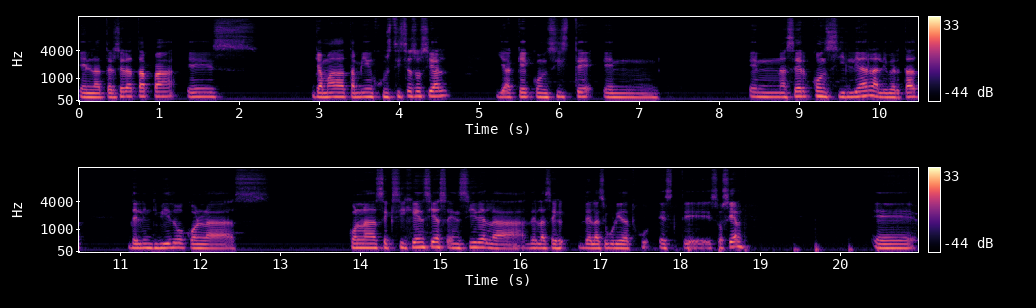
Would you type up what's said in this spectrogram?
En la tercera etapa es llamada también justicia social, ya que consiste en, en hacer conciliar la libertad del individuo con las, con las exigencias en sí de la, de la, de la seguridad este, social. Eh,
